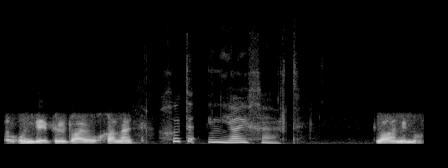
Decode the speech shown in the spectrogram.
nog 'n depel by hoe gaan dit? Goed en jy Gert? Klaar nie man.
